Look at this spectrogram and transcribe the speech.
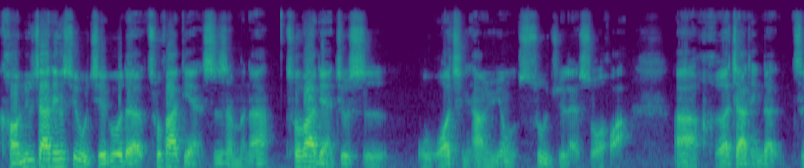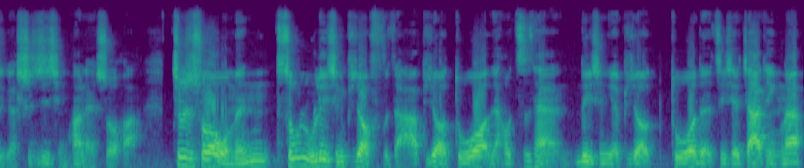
考虑家庭税务结构的出发点是什么呢？出发点就是我倾向于用数据来说话，啊，和家庭的这个实际情况来说话。就是说，我们收入类型比较复杂、比较多，然后资产类型也比较多的这些家庭呢，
